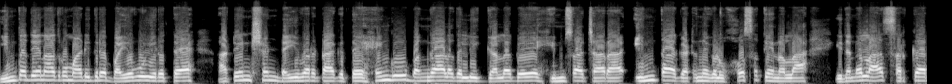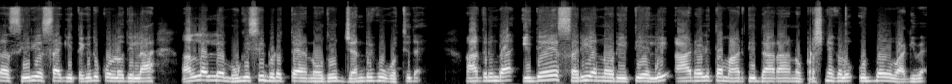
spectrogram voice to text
ಇಂಥದ್ದೇನಾದ್ರೂ ಮಾಡಿದ್ರೆ ಭಯವೂ ಇರುತ್ತೆ. ಅಟೆನ್ಷನ್ ಡೈವರ್ಟ್ ಆಗುತ್ತೆ. ಹೆಂಗು ಬಂಗಾಳದಲ್ಲಿ ಗಲಭೆ, ಹಿಂಸಾಚಾರ, ಇಂಥ ಘಟನೆಗಳು ಹೊಸತೇನಲ್ಲ. ಇದನ್ನೆಲ್ಲ ಸರ್ಕಾರ ಸೀರಿಯಸ್ ಆಗಿ ತೆಗೆದುಕೊಳ್ಳೋದಿಲ್ಲ. ಅಲ್ಲಲ್ಲೇ ಮುಗಿಸಿ ಬಿಡುತ್ತೆ ಅನ್ನೋದು ಜನರಿಗೂ ಗೊತ್ತಿದೆ. ಆದ್ರಿಂದ ಇದೇ ಸರಿ ಅನ್ನೋ ರೀತಿಯಲ್ಲಿ ಆಡಳಿತ ಮಾಡ್ತಿದ್ದಾರಾ ಅನ್ನೋ ಪ್ರಶ್ನೆಗಳು ಉದ್ಭವವಾಗಿವೆ.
